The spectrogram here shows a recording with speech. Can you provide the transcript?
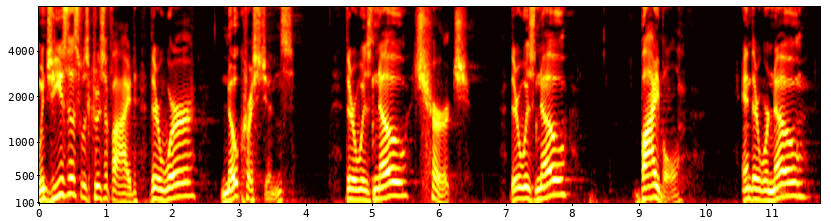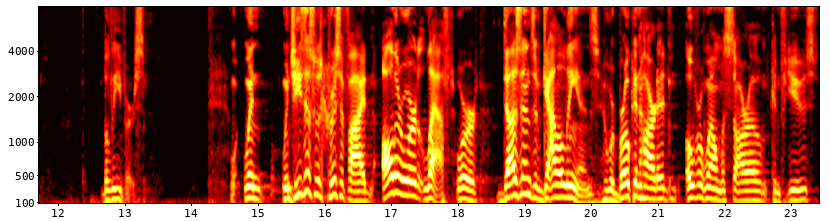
When Jesus was crucified, there were no Christians, there was no church, there was no Bible, and there were no believers. When, when Jesus was crucified, all there were left were dozens of Galileans who were brokenhearted, overwhelmed with sorrow, confused.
